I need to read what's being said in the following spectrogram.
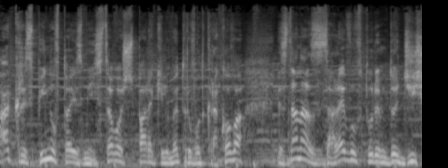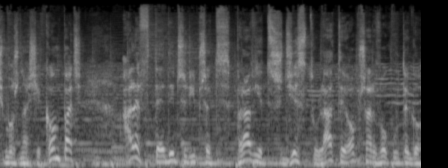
A Kryspinów to jest miejscowość parę kilometrów od Krakowa, znana z zalewu, w którym do dziś można się kąpać, ale wtedy, czyli przed prawie 30 laty, obszar wokół tego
